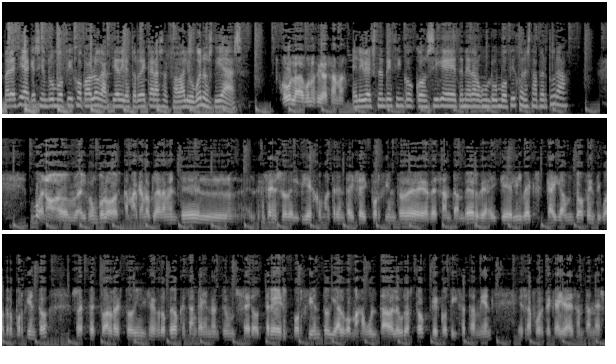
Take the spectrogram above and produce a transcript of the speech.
Parecía que sin rumbo fijo, Pablo García, director de Caras Alfa Buenos días. Hola, buenos días, Ana. ¿El IBEX 35 consigue tener algún rumbo fijo en esta apertura? Bueno, el rumbo lo está marcando claramente el, descenso del 10,36% de, de Santander, de ahí que el IBEX caiga un 2,24% respecto al resto de índices europeos que están cayendo entre un 0,3% y algo más abultado el Eurostock que cotiza también esa fuerte caída de Santander.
